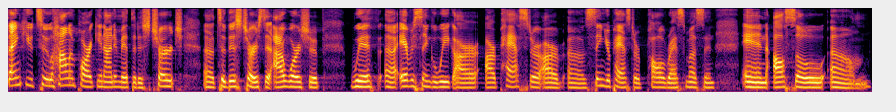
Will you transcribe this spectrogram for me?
thank you to Highland Park United Methodist Church, uh, to this church that I worship with uh, every single week our our pastor, our uh, senior pastor Paul Rasmussen, and also. Um,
